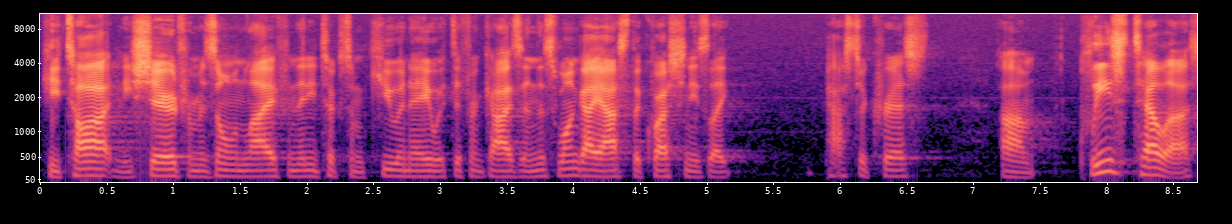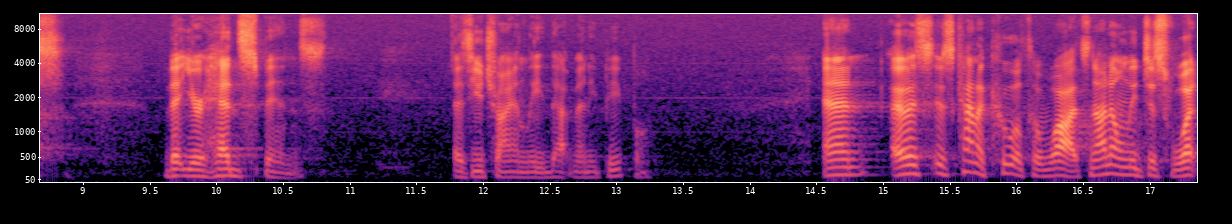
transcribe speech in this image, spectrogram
he taught and he shared from his own life and then he took some q&a with different guys. And this one guy asked the question he's like pastor chris um, please tell us that your head spins as you try and lead that many people. And it was, was kind of cool to watch not only just what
